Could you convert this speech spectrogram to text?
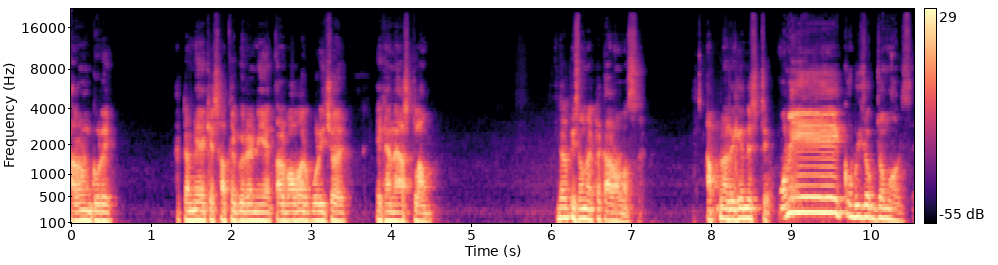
ধারণ করে একটা মেয়েকে সাথে করে নিয়ে তার বাবার পরিচয় এখানে আসলাম। এটার পিছনে একটা কারণ আছে। আপনার এগেনস্টে অনেক অভিযোগ জমা হয়েছে।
